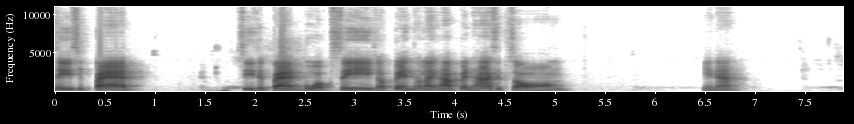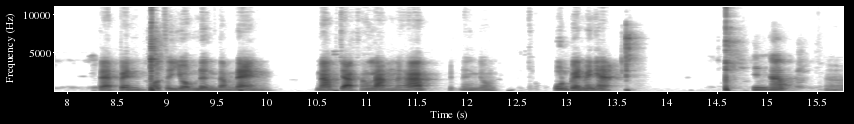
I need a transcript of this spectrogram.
สี่สิบแปดสี่สิบแปดบวกสี่ก็เป็นเท่าไหร่ครับเป็นห้าสิบสองเห็นนะ แต่เป็นทศนิยมหนึ่งตำแหน่ง นับจากข้างหลังนะครับหนึ่งตรงคูณเป็นไหมเนี่ยเห็นครับอ่า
